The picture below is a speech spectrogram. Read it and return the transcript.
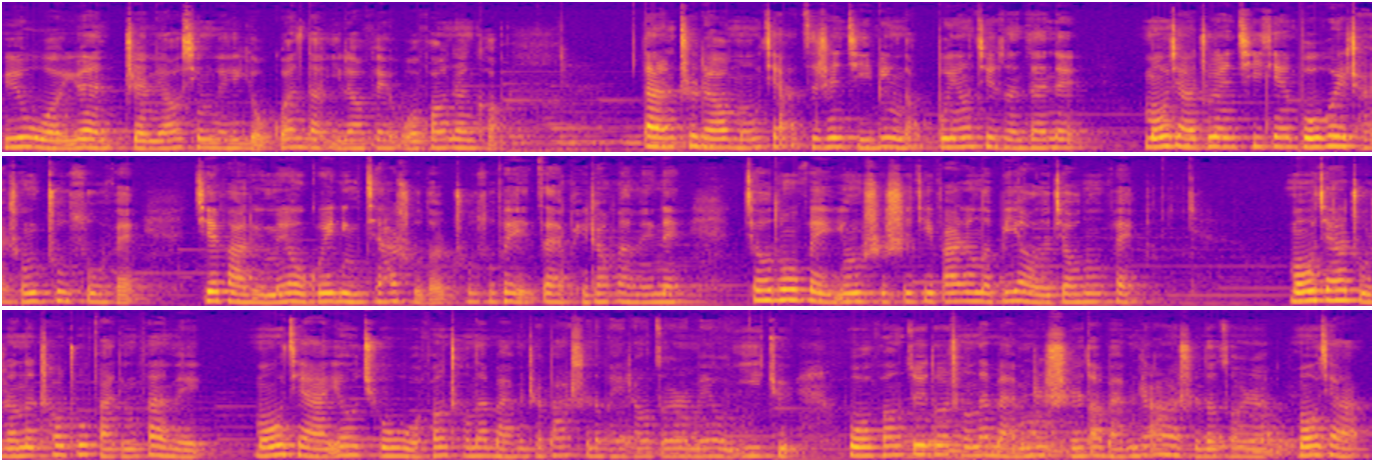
与我院诊疗行为有关的医疗费，我方认可。但治疗某甲自身疾病的，不应计算在内。某甲住院期间不会产生住宿费，且法律没有规定家属的住宿费在赔偿范围内。交通费应是实际发生的必要的交通费。某甲主张的超出法定范围。某甲要求我方承担百分之八十的赔偿责任没有依据，我方最多承担百分之十到百分之二十的责任。某甲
